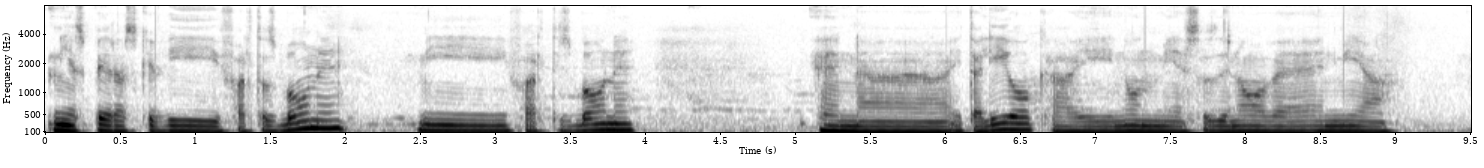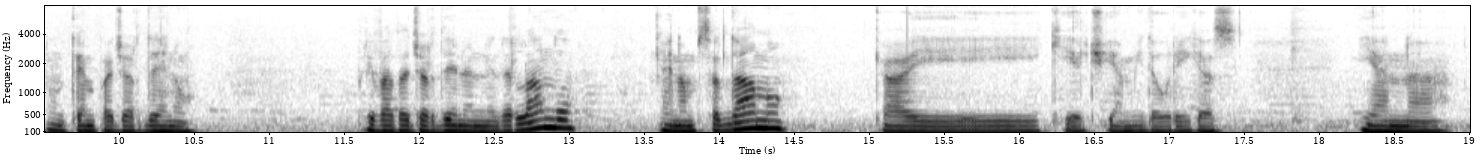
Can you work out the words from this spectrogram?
Mi esperas che vi fartas bone, mi fartis bone en uh, Italio, kai nun mi estas de nove en mia non tempo giardeno, privata giardeno in Nederlando, en Amsterdamo, kai kiel ci mi daurigas mian uh, eh,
